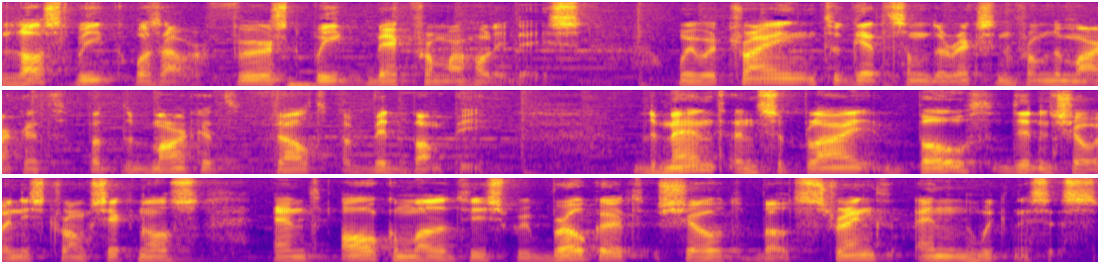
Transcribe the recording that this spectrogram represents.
Last week was our first week back from our holidays. We were trying to get some direction from the market, but the market felt a bit bumpy. Demand and supply both didn't show any strong signals, and all commodities we brokered showed both strength and weaknesses.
